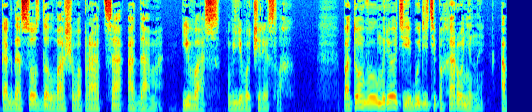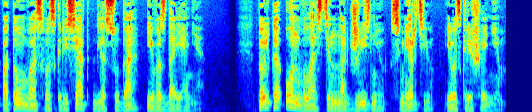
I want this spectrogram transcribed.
когда создал вашего праотца Адама и вас в его чреслах. Потом вы умрете и будете похоронены, а потом вас воскресят для суда и воздаяния. Только Он властен над жизнью, смертью и воскрешением.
